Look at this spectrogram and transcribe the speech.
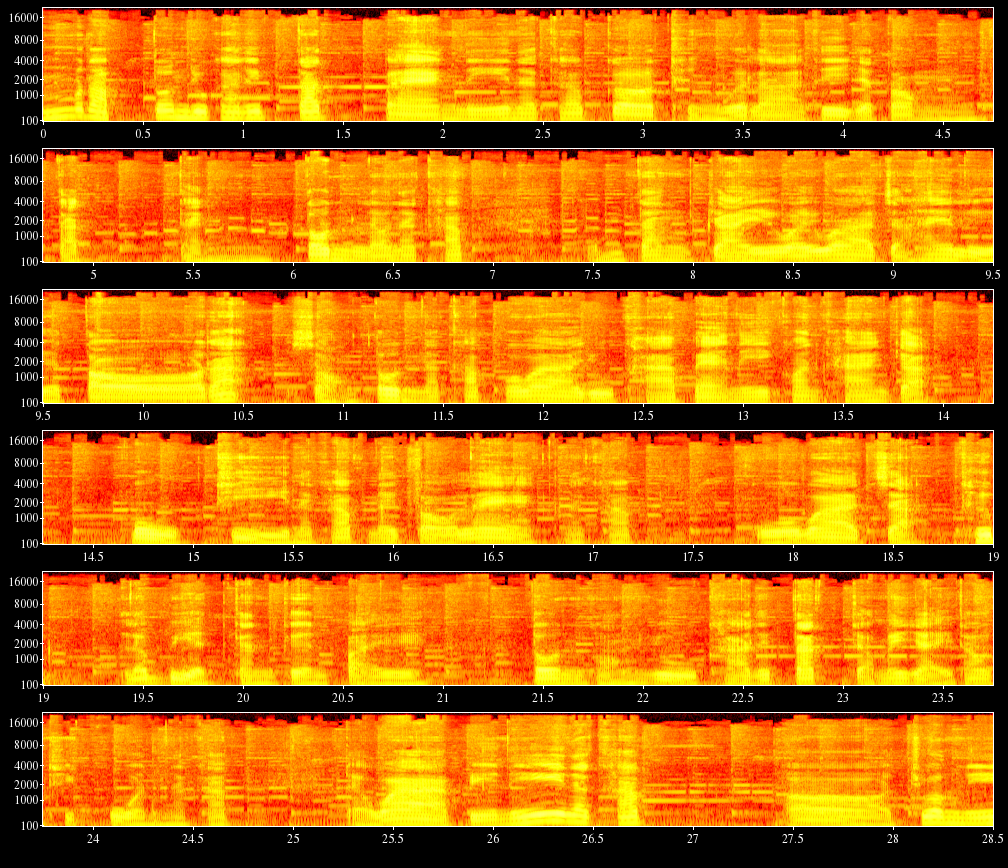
ำหรับต้นยูคาลิปตัสแปลงนี้นะครับ ก็ถึงเวลาที่จะต้องตัดแต่งต้นแล้วนะครับ ผมตั้งใจไว้ว่าจะให้เหลือตอละ 2 ต้นนะครับ เพราะว่ายูคาแปลงนี้ค่อนข้างจะปลูกถี่นะครับในตอแรกนะครับ กลัวว่าจะทึบและเบียดกันเกินไป ต้นของยูคาลิปตัสจะไม่ใหญ่เท่าที่ควรนะครับ แต่ว่าปีนี้นะครับ ช่วงนี้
